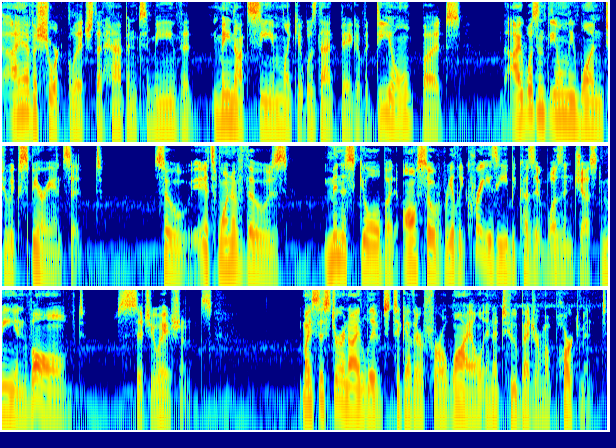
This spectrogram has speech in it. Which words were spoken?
I have a short glitch that happened to me that may not seem like it was that big of a deal, but I wasn't the only one to experience it. So it's one of those minuscule but also really crazy because it wasn't just me involved situations. My sister and I lived together for a while in a two bedroom apartment,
